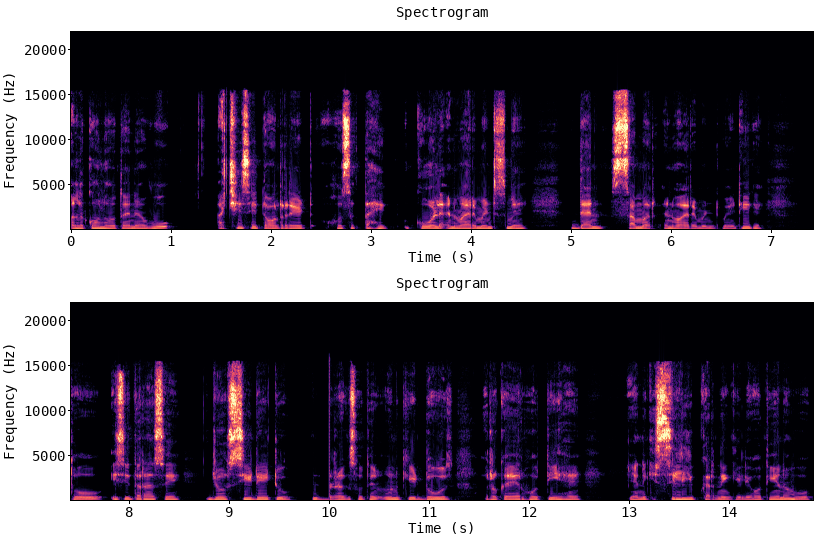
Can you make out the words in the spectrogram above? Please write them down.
अल्कोहल होता है ना, वो अच्छे से टॉलरेट हो सकता है कोल्ड एनवायरनमेंट्स में देन समर एनवायरनमेंट में, ठीक है। तो इसी तरह से जो सी डे टू ड्रग्स होते हैं, उनकी डोज रिक्वायर होती है, यानी कि स्लीप करने के लिए होती है ना वो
